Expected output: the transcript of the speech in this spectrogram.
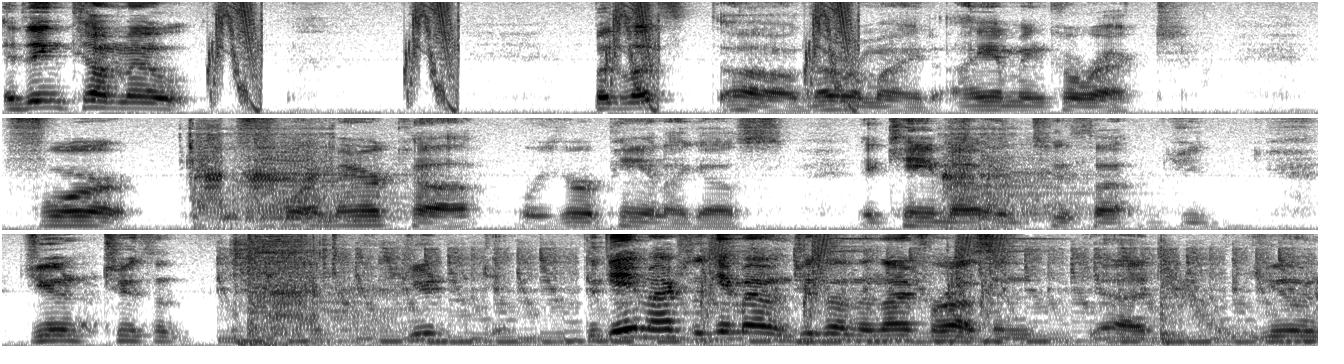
It didn't come out... But let's... Oh, never mind. I am incorrect. For, for America, or European, I guess, it came out in 2000... June 2000... June, the game actually came out in 2009 for us, and uh, June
